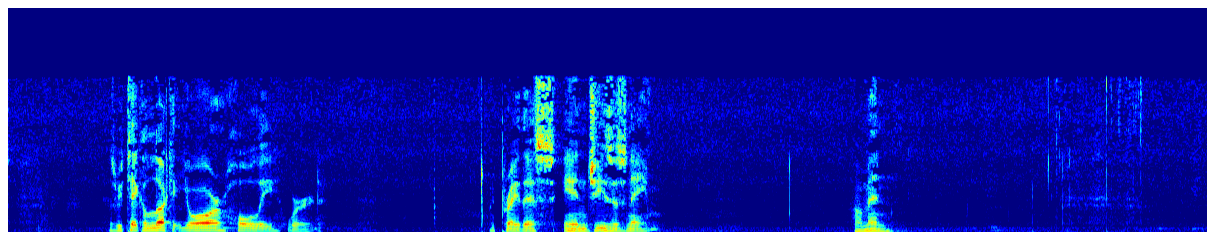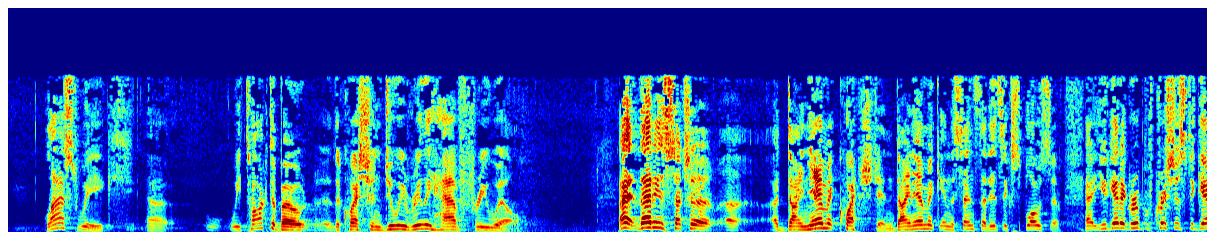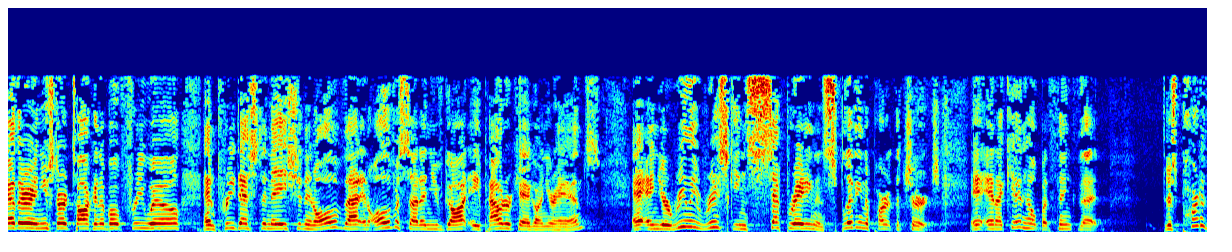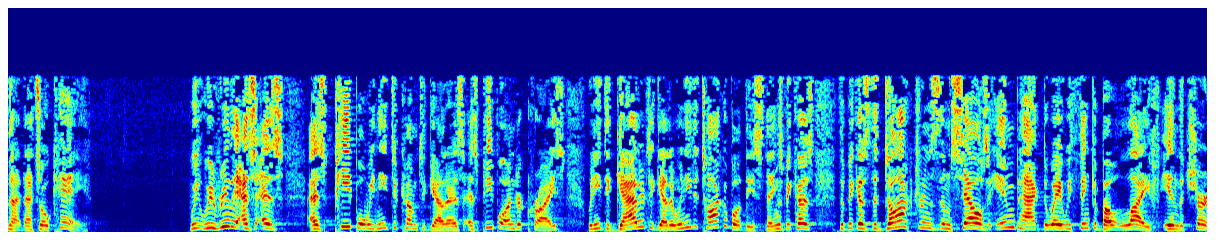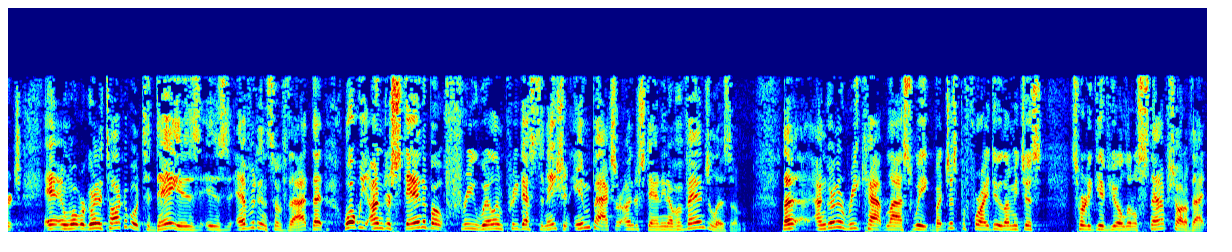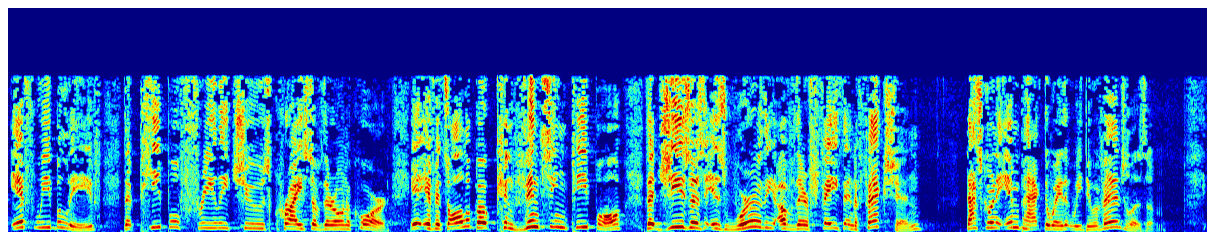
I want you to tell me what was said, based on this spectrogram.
as we take a look at your holy word. We pray this in Jesus' name. Amen. Last week, uh, we talked about the question, do we really have free will? Uh, that is such a, a, a, dynamic question, dynamic in the sense that it's explosive. Uh, you get a group of Christians together and you start talking about free will and predestination and all of that, and all of a sudden you've got a powder keg on your hands, and, and you're really risking separating and splitting apart the church. And, and I can't help but think that there's part of that that's okay. We, we really, as, as, as people, we need to come together. As, as people under Christ, we need to gather together. We need to talk about these things because the, because the doctrines themselves impact the way we think about life in the church. And, and what we're going to talk about today is, is evidence of that, that what we understand about free will and predestination impacts our understanding of evangelism. I'm going to recap last week, but just before I do, let me just sort of give you a little snapshot of that. If we believe that people freely choose Christ of their own accord, if it's all about convincing people that Jesus is worthy of their faith and affection, that's going to impact the way that we do evangelism.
